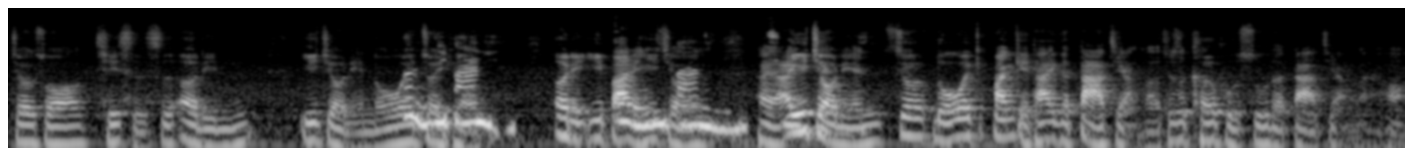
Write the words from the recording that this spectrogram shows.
就是说其实是二零。一九年，挪威最二零一八年一九年，哎呀，一九年就挪威颁给他一个大奖啊，就是科普书的大奖了哈，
